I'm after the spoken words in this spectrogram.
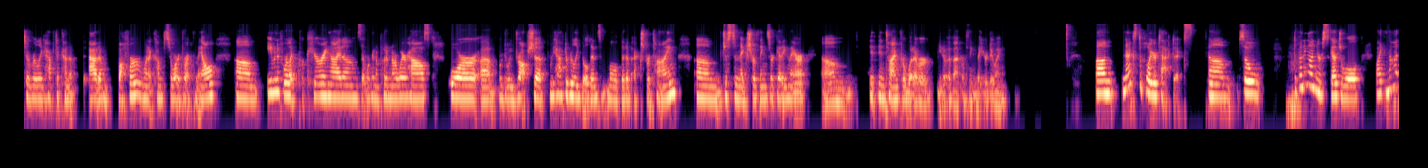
to really have to kind of add a buffer when it comes to our direct mail. Um, even if we're like procuring items that we're going to put in our warehouse or um, we're doing drop ship, we have to really build in some little bit of extra time um, just to make sure things are getting there um, in, in, time for whatever you know event or thing that you're doing. Um, next, deploy your tactics. Um, so depending on your schedule, like not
